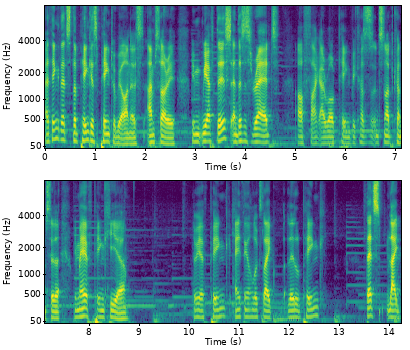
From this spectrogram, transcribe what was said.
I think that's the pinkest pink, to be honest. I'm sorry. We, we have this, and this is red. Oh, fuck. I wrote pink because it's not considered. We may have pink here. Do we have pink? Anything that looks like a little pink? That's like.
